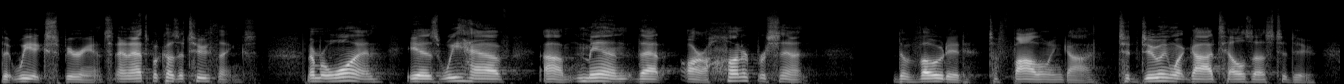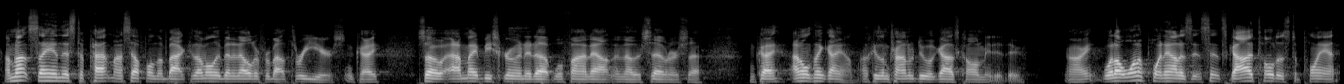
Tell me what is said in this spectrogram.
that we experience. And that's because of two things. Number one is we have um, men that are 100% devoted to following God to doing what God tells us to do. I'm not saying this to pat myself on the back because I've only been an elder for about three years, okay? So I may be screwing it up. We'll find out in another seven or so, okay? I don't think I am because I'm trying to do what God's calling me to do. All right? What I want to point out is that since God told us to plant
